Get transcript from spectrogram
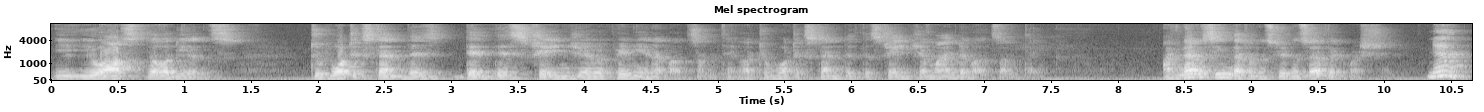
you, you ask the audience to what extent this, did this change your opinion about something or to what extent did this change your mind about something. I've never seen that on a student survey question. No.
